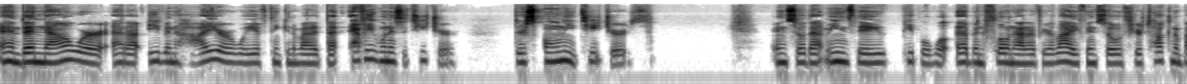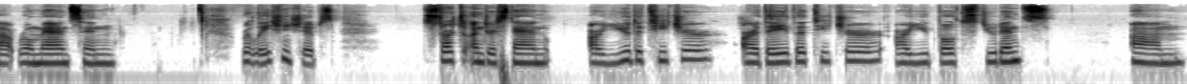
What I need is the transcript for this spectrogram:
And then now we're at an even higher way of thinking about it that everyone is a teacher. There's only teachers. And so that means they people will ebb and flow out of your life. And so if you're talking about romance and relationships, start to understand are you the teacher? Are they the teacher? Are you both students? Um,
